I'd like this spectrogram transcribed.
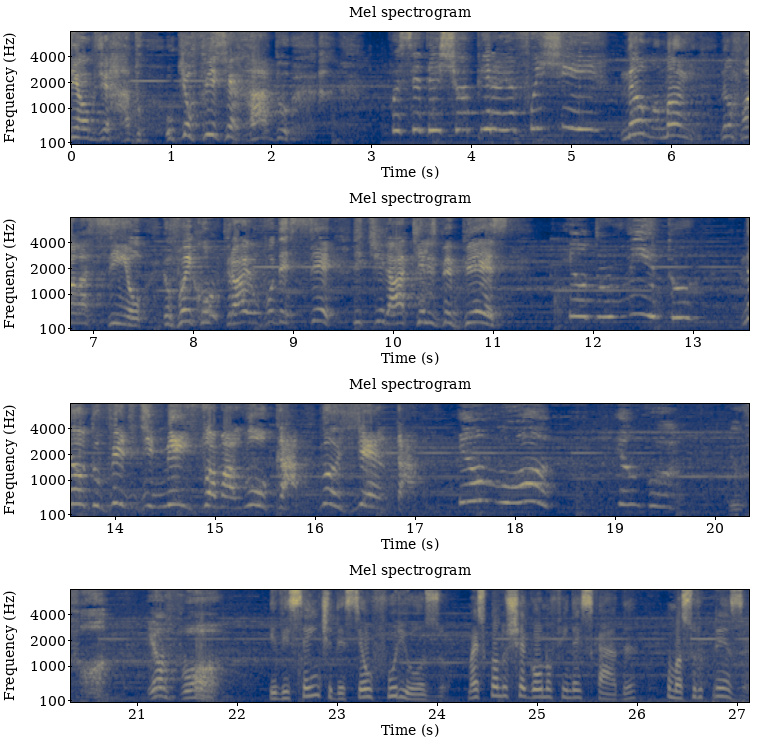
tem algo de errado! O que eu fiz de errado? Você deixou a piranha fugir. Não, mamãe! Não fala assim! Eu, eu vou encontrar, eu vou descer e tirar aqueles bebês! Eu duvido! Não duvide de mim, sua maluca! Nojenta! Eu vou! Eu vou! Eu vou! Eu vou! E Vicente desceu furioso, mas quando chegou no fim da escada, uma surpresa.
